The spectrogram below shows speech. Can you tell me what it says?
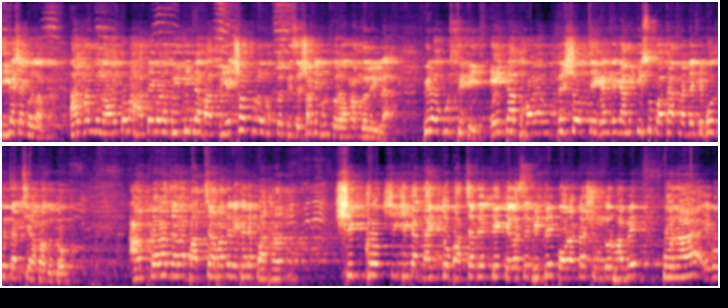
জিজ্ঞাসা করলাম। আলহামদুলিল্লাহ হয়তো বা হাতে গোনা দুই, তিনটা বাদ দিয়ে সবগুলোর উত্তর দিছে, সঠিক উত্তর, আলহামদুলিল্লাহ। প্রিয় উপস্থিতি, এইটা ধরার উদ্দেশ্য হচ্ছে এখান থেকে আমি কিছু কথা আপনাদেরকে বলতে চাচ্ছি আপাতত। আপনারা যারা বাচ্চা আমাদের এখানে পাঠান, শিক্ষক, শিক্ষিকার দায়িত্ব বাচ্চাদেরকে ক্লাসের ভিতরে পড়াটা সুন্দরভাবে পড়া এবং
